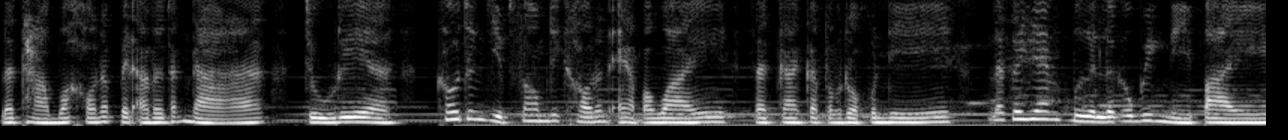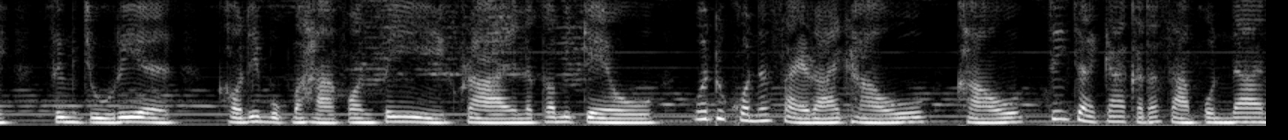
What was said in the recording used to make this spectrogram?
และถามว่าเขานั้นเป็นอะไรนักหนา จูเลียเขาจึงหยิบซ่อมที่เขานั้นแอบเอาไว้จากการกับตำรวจคนนี้ แล้วก็แย่งปืนแล้วก็วิ่งหนีไป ซึ่งจูเลียเขาได้บุกมาหาฟอนซี่ คลายแล้วก็มิเกล ว่าทุกคนนั้นใส่ร้ายเขา เขาจึงจัดการกับทั้งสามคนนั่น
